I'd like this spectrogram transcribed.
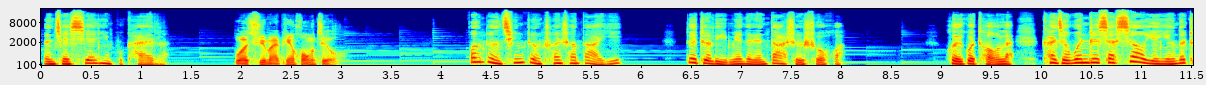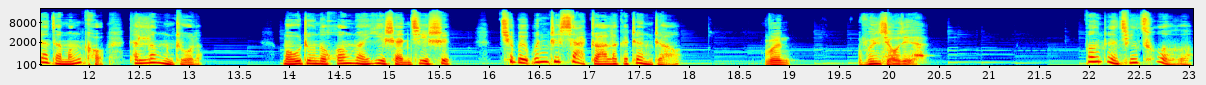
门却先一步开了。我去买瓶红酒。方正清正穿上大衣，对着里面的人大声说话。回过头来，看见温之夏笑盈盈的站在门口，他愣住了。眸中的慌乱一闪即逝，却被温之夏抓了个正着。温，温小姐。方正清错愕。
